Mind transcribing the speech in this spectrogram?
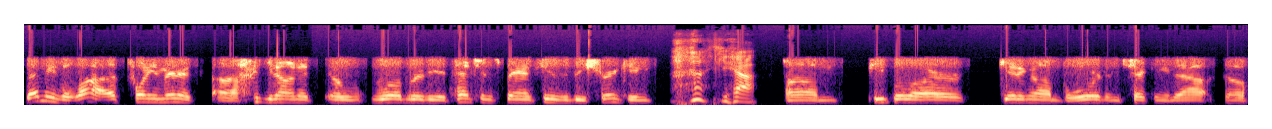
that means a lot. That's 20 minutes, uh, you know, in a, a, world where the attention span seems to be shrinking. yeah, um, people are getting on board and checking it out, so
